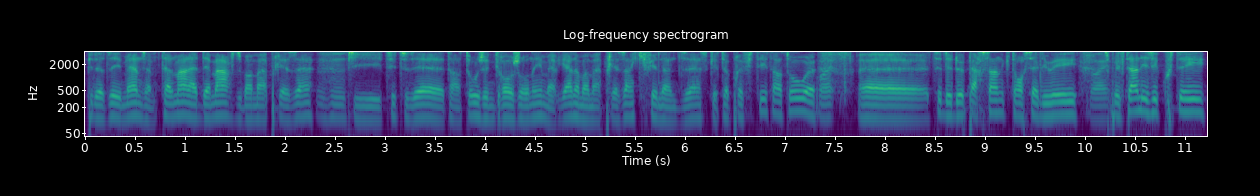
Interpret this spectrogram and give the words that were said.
puis de dire, man, j'aime tellement la démarche du moment présent. Mhm. Puis, tu sais, tu disais tantôt, j'ai une grosse journée, mais regarde le moment présent qui file dans le divan. Est-ce que tu as profité tantôt euh, euh, tu sais, de deux personnes qui t'ont salué? Ouais. Tu peux le temps de les écouter.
